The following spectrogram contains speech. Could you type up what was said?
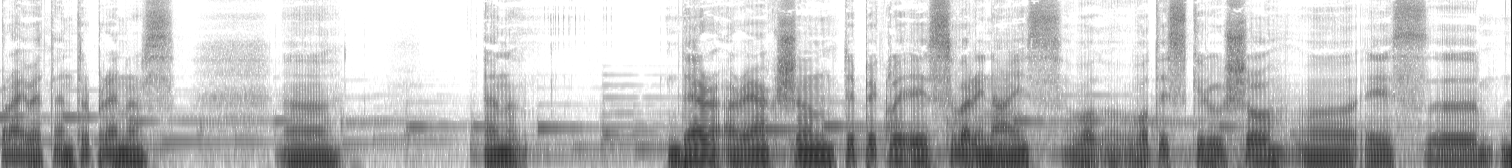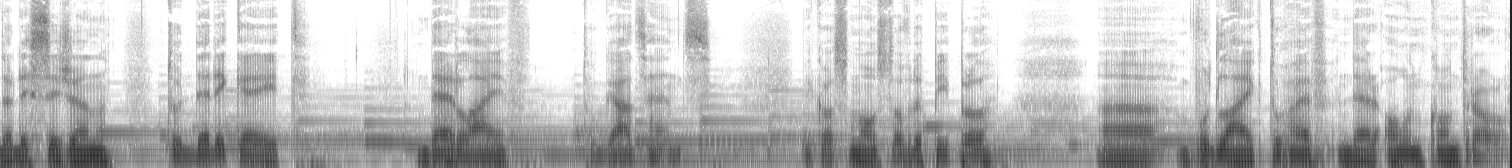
private entrepreneurs. Uh, and their reaction typically is very nice. What what is crucial uh, is uh, the decision to dedicate their life to God's hands. Because most of the people uh, would like to have their own control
